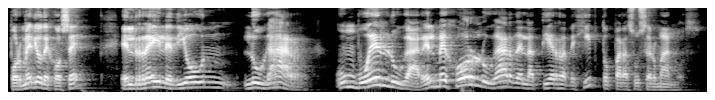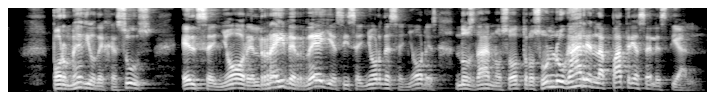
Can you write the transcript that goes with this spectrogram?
Por medio de José, el rey le dio un lugar, un buen lugar, el mejor lugar de la tierra de Egipto para sus hermanos. Por medio de Jesús, el Señor, el Rey de Reyes y Señor de Señores, nos da a nosotros un lugar en la patria celestial.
